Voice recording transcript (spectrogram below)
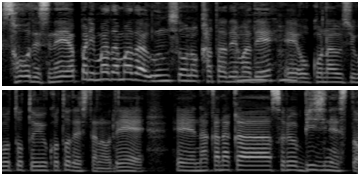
そうですね。やっぱりまだまだ運送の方手間で、えー行う仕事ということでしたので、えーなかなかそれをビジネスと、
